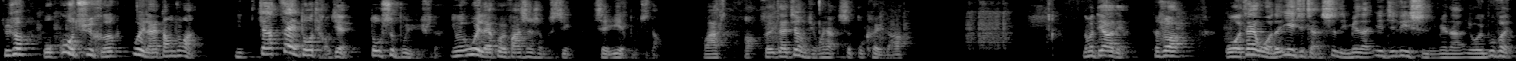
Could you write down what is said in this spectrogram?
就是说我过去和未来当中啊，你加再多条件都是不允许的，因为未来会发生什么事情谁也不知道，好吧？好，所以在这种情况下是不可以的啊。那么第二点，他说我在我的业绩展示里面呢，业绩历史里面呢，有一部分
